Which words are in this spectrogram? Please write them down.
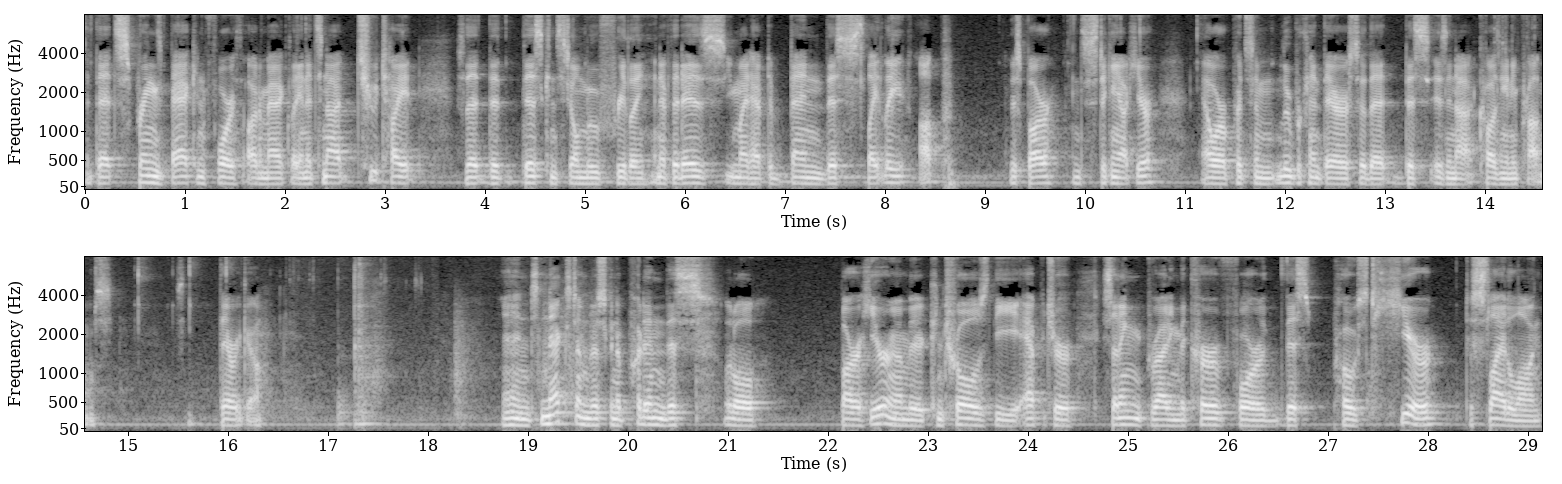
that springs back and forth automatically and it's not too tight so that the, this can still move freely. And if it is, you might have to bend this slightly up this bar and sticking out here or put some lubricant there so that this is not causing any problems. So there we go. And next I'm just going to put in this little bar here. Remember it controls the aperture setting providing the curve for this post here to slide along.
